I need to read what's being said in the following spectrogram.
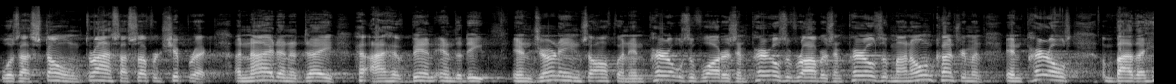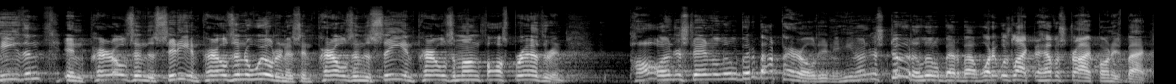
was I stoned. Thrice I suffered shipwreck. A night and a day I have been in the deep, in journeyings often, in perils of waters, in perils of robbers, in perils of mine own countrymen, in perils by the heathen, in perils in the city, in perils in the wilderness, in perils in the sea, in perils among false brethren. Paul understood a little bit about peril, didn't he? He understood a little bit about what it was like to have a stripe on his back.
